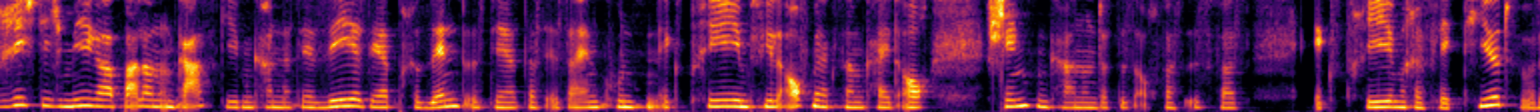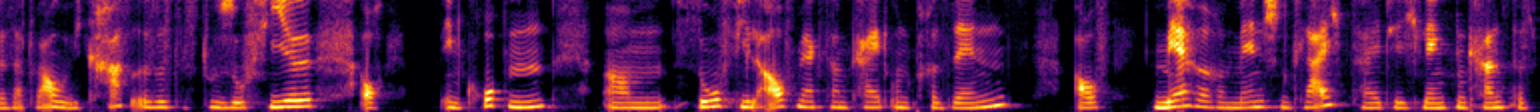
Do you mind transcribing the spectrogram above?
richtig mega ballern und Gas geben kann, dass er sehr, sehr präsent ist, der, dass er seinen Kunden extrem viel Aufmerksamkeit auch schenken kann und dass das auch was ist, was extrem reflektiert wird. Er sagt, wow, wie krass ist es, dass du so viel auch in Gruppen ähm, so viel Aufmerksamkeit und Präsenz auf mehrere Menschen gleichzeitig lenken kannst, das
